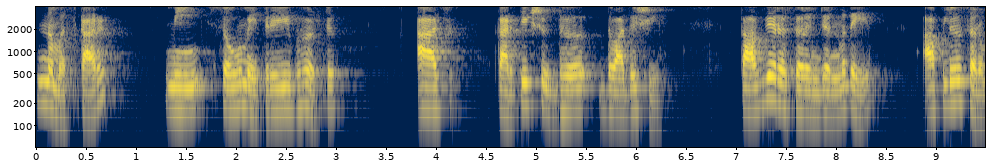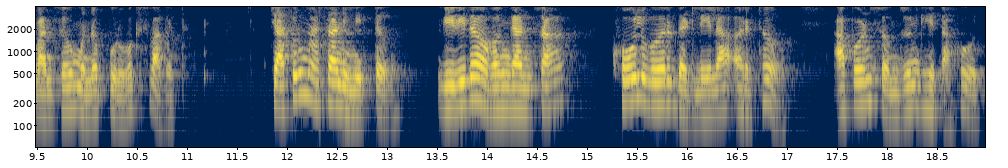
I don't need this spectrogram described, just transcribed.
नमस्कार मी सौ मैत्रेयी भट. आज कार्तिक शुद्ध द्वादशी. काव्यरसरंजनमध्ये आपलं सर्वांचं मनपूर्वक स्वागत. चातुर्मासानिमित्त विविध अभंगांचा खोलवर दडलेला अर्थ आपण समजून घेत आहोत.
